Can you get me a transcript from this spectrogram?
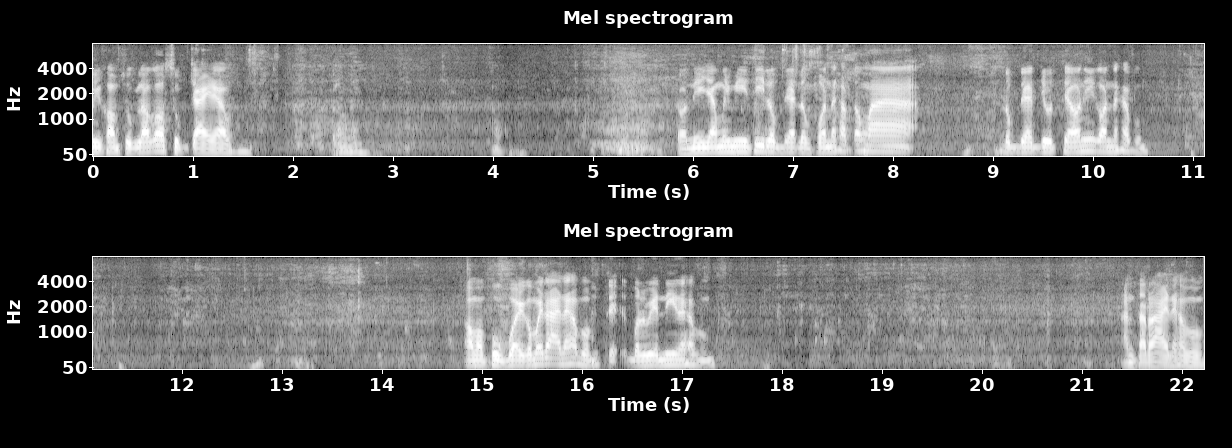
มีความสุขแล้วก็สุขใจครับ ตอนนี้ยังไม่มีที่หลบแดดหลบฝนนะครับ ต้องมาหลบแดดอยู่แถวนี้ก่อนนะครับผม เอามาปลูกบ่อยก็ไม่ได้นะครับผมบริเวณนี้นะครับผม อันตรายนะครับผม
